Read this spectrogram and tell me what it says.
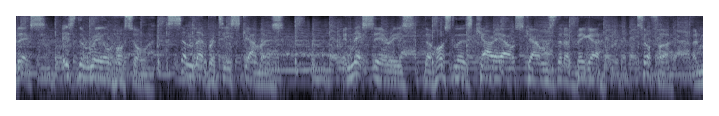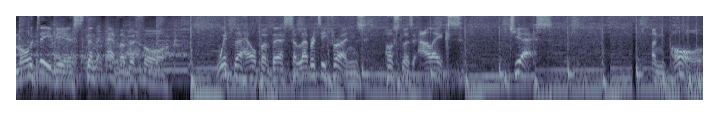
This is The Real Hustle Celebrity Scammers. In this series, the hustlers carry out scams that are bigger, tougher, and more devious than ever before. With the help of their celebrity friends, hustlers Alex, Jess, and Paul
